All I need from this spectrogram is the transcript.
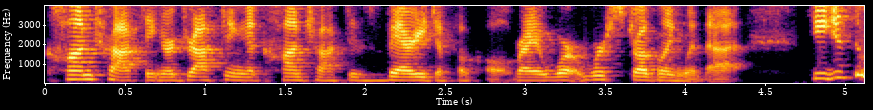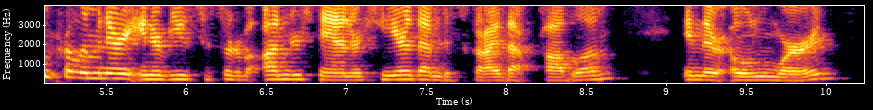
contracting or drafting a contract is very difficult, right? We're we're struggling with that. So you do some preliminary interviews to sort of understand or hear them describe that problem in their own words.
